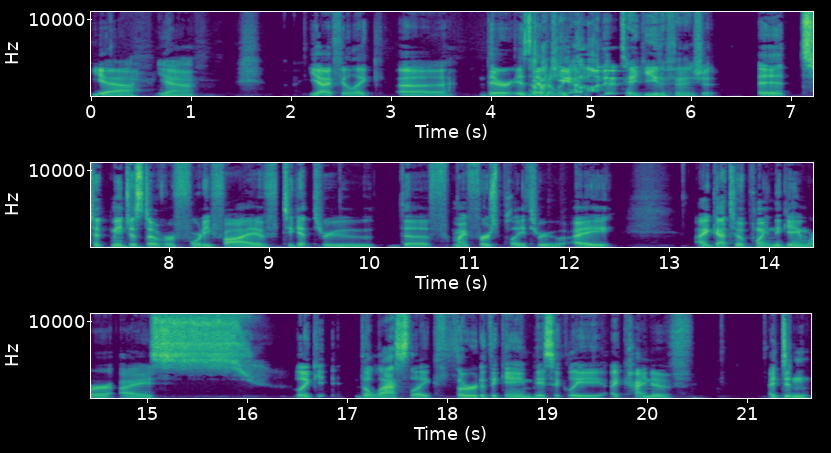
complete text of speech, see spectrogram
yeah, yeah, yeah. I feel like uh, there is How, definitely. you? How long did it take you to finish it? It took me just over forty-five to get through the my first playthrough. I I got to a point in the game where I like the last like third of the game. Basically, I kind of I didn't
